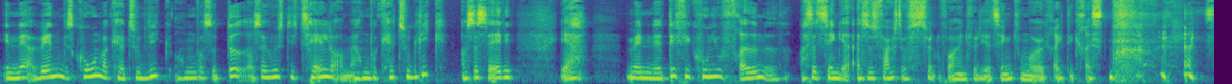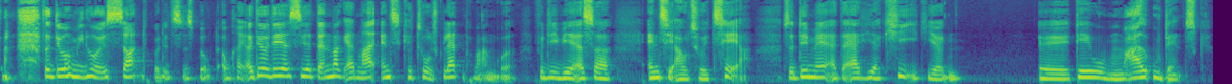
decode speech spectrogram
en nær ven, hvis kone var katolik, og hun var så død, og så jeg husker, de talte om, at hun var katolik, og så sagde de, ja, men øh, det fik hun jo fred med. Og så tænkte jeg, jeg synes faktisk, det var synd for hende, fordi jeg tænkte, hun var jo ikke rigtig kristen. så, så det var min horisont på det tidspunkt omkring. Og det var det, jeg siger, at Danmark er et meget antikatolsk land på mange måder, fordi vi er så anti-autoritære. Så det med, at der er et hierarki i kirken, øh, det er jo meget udansk.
